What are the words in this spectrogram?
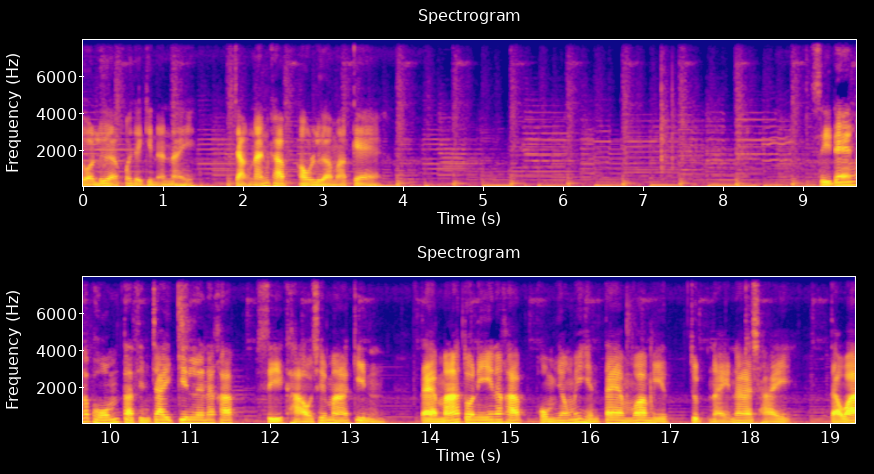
ตัวเลือกว่าจะกินอันไหน จากนั้นครับเอาเรือมาแก้ สีแดงครับผมตัดสินใจกินเลยนะครับ สีขาวใช้ม้ากิน แต่ม้าตัวนี้นะครับ ผมยังไม่เห็นแต้มว่ามีจุดไหนน่าใช้ แต่ว่า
